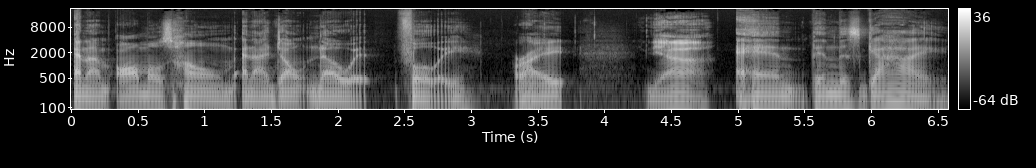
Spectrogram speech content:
and I'm almost home and I don't know it fully, right? yeah. And then this guy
